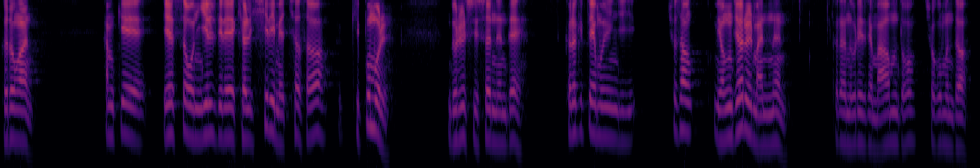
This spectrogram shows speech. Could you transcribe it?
그동안 함께 애써온 일들의 결실이 맺혀서 기쁨을 누릴 수 있었는데 그렇기 때문인지 추석 명절을 맞는 그런 우리들의 마음도 조금은 더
